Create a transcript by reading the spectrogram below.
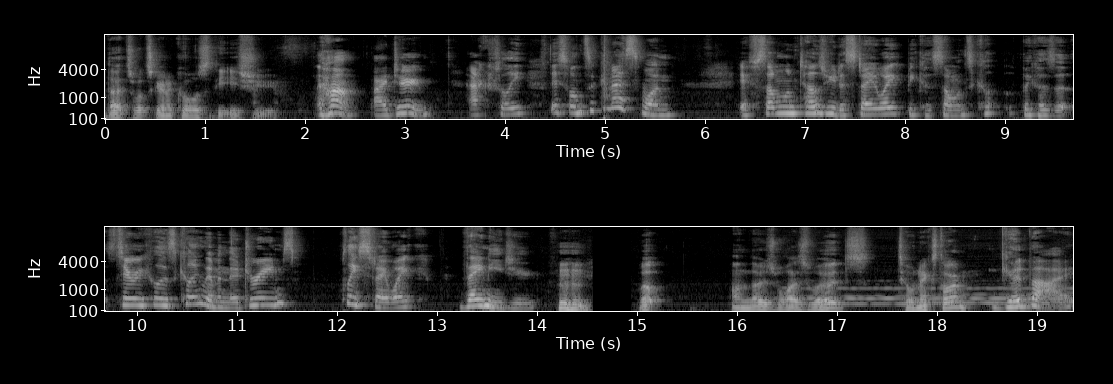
that's what's going to cause the issue. Uh-huh, I do. Actually, this one's a nice one. If someone tells you to stay awake because someone's kill- because a serial killer is killing them in their dreams, please stay awake. They need you. Well, on those wise words, till next time. Goodbye.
